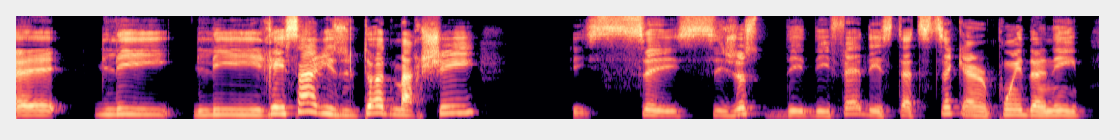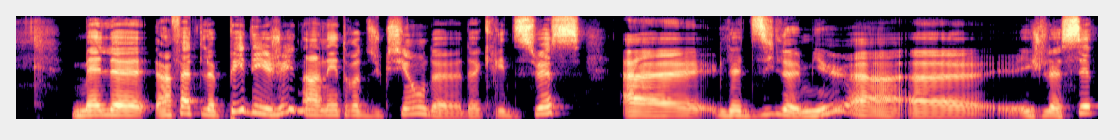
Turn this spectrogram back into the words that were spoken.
euh, les, récents résultats de marché, c'est juste des, faits, des statistiques à un point donné. Mais le, en fait, le PDG, dans l'introduction de, Crédit Suisse, euh, le dit le mieux, euh, et je le cite,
